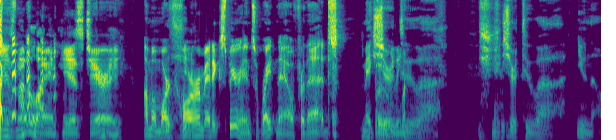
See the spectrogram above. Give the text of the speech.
On. He is not a lion. He is Jerry. I'm a mark Yeah. harm and experience right now for that. Make sure to uh, make sure to uh, you know,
